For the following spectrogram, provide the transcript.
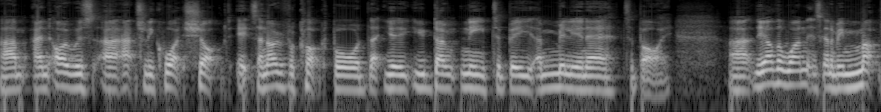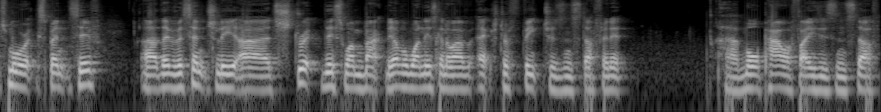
Um, and I was uh, actually quite shocked. It's an overclock board that you, you don't need to be a millionaire to buy. Uh, the other one is going to be much more expensive. Uh, they've essentially uh, stripped this one back. The other one is going to have extra features and stuff in it, more power phases and stuff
